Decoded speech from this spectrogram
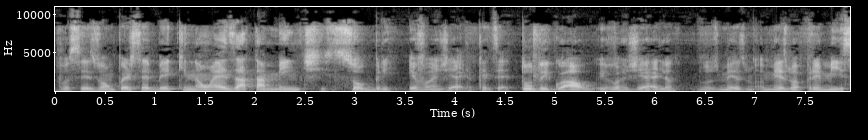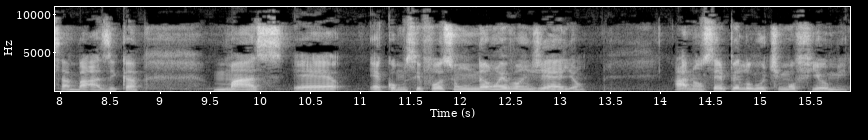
vocês vão perceber que não é exatamente sobre Evangelho, quer dizer, é tudo igual, Evangelho, os mesmos, a mesma premissa básica, mas é, é como se fosse um não Evangelho, a não ser pelo último filme.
